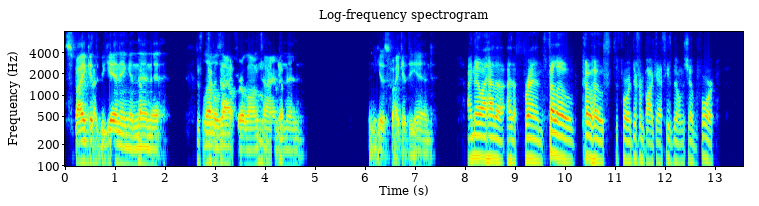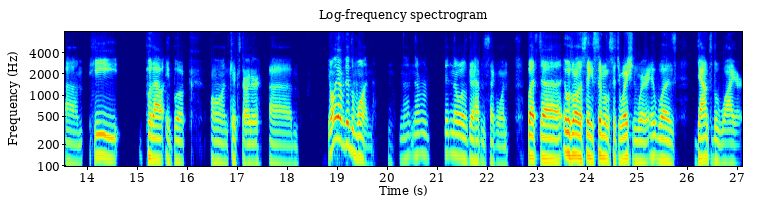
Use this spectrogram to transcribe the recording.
spike at the beginning, and Yep. then it Just levels out for a long time, yep. and then then you get a spike at the end. I know I had a I had a friend, fellow co-host for a different podcast. He's been on the show before. Um, he put out a book on Kickstarter. Um, he only ever did the one. No, never didn't know what was going to happen to the second one, but uh, it was one of those things, similar situation where it was down to the wire.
